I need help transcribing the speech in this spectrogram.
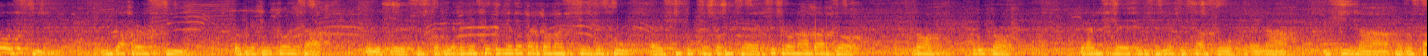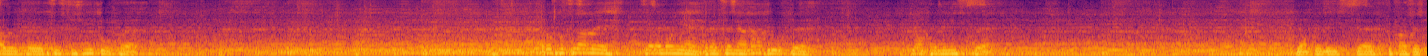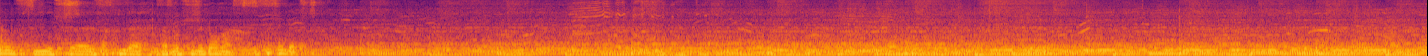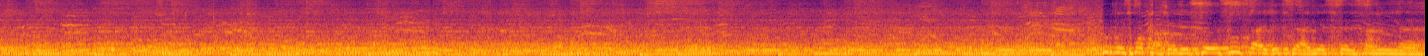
Polski. Liga Polski dobiegły końca. My już e, wszystko wiemy. Niestety nie dotarł do nas dzisiaj zespół e, Ścitu Krzeszowice. Przykro nam bardzo. No, trudno. Graliśmy, mieliśmy więcej czasu e, na na pozostałych przeciwników. E, Rozpoczynamy ceremonię wręczenia nagród. Piąte miejsce. Piąte miejsce w Pucharze Polski. Już e, za chwilę zaprosimy do nas. Sekundeczkę. Turniej Smoka już szósta edycja. Jest z nami e,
